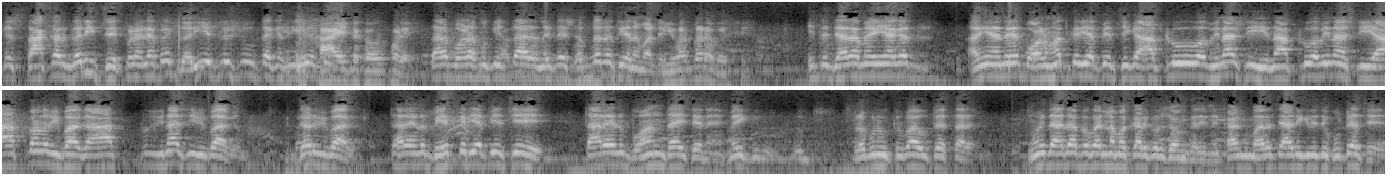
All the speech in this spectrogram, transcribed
કે સાકર ગરી છે પણ એટલે આપણે ગરી એટલે શું? થાય કે ખાય એટલે ખબર પડે. તારા બોળા મૂકી તારે નહીં શબ્દ નથી એના માટે. એ વાત બરાબર છે. એટલે જયારે અમે અહીંયા આગળ અહીંયા એને બોણમત કરી આપીએ છીએ કે આટલું અવિનાશી ને આટલું અવિનાશી આ આત્માનો વિભાગ આ વિનાશી વિભાગ જળ વિભાગ તારે એનો ભેદ કરી આપીએ છીએ તારે એનું ભાન થાય છે ને. પ્રભુનું કૃપા ઉતરે તારે. હું દાદા ભગવાન નમસ્કાર કરું છું આમ કરીને કારણ કે મારે ચાર ડિગ્રી જે ખૂટે છે.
